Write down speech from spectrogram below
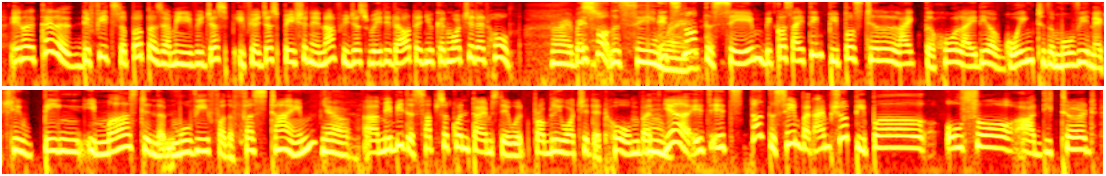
You know, it kind of defeats the purpose. I mean, if you just if you're just patient enough, you just wait it out and you can watch it at home. Right, but it's not the same, It's right? not the same because I think people still like the whole idea of going to the movie and actually being immersed in the movie for the first time. Yeah. Uh, maybe the subsequent times they would probably watch it at home. But yeah, it, it's not the same. But I'm sure people also are deterred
